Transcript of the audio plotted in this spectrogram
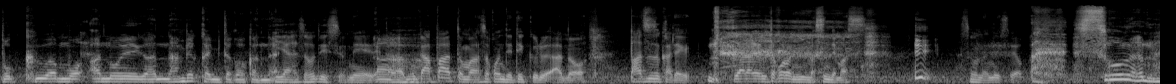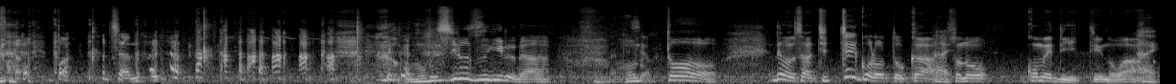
僕はもうあの映画何百回見たか分かんない。いやそうですよね。だから僕アパートもあそこに出てくるあのバズーカでやられるところに今住んでます。え？そうなんですよ。そうなんだ。バカじゃない面白すぎるな。本当。でもさちっちゃい頃とか、はい。そのコメディっていうのははい。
